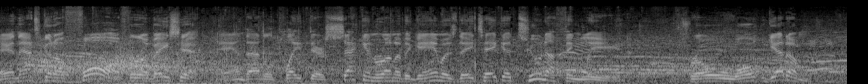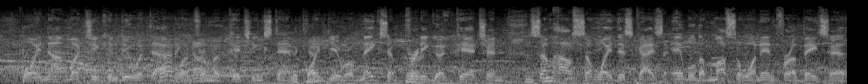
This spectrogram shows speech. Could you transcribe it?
And that's going to fall for a base hit. And that'll plate their second run of the game as they take a 2-0 lead. Throw won't get him. Boy, not much you can do with that one from a pitching standpoint. D-Roy makes a pretty good pitch, and somehow, someway, this guy's able to muscle one in for a base hit.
